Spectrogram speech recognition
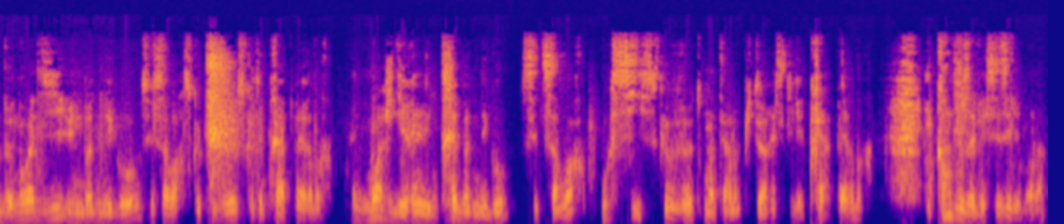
Benoît dit une bonne négo, c'est savoir ce que tu veux et ce que tu es prêt à perdre. moi, je dirais une très bonne négo, c'est de savoir aussi ce que veut ton interlocuteur et ce qu'il est prêt à perdre. Et quand vous avez ces éléments-là,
